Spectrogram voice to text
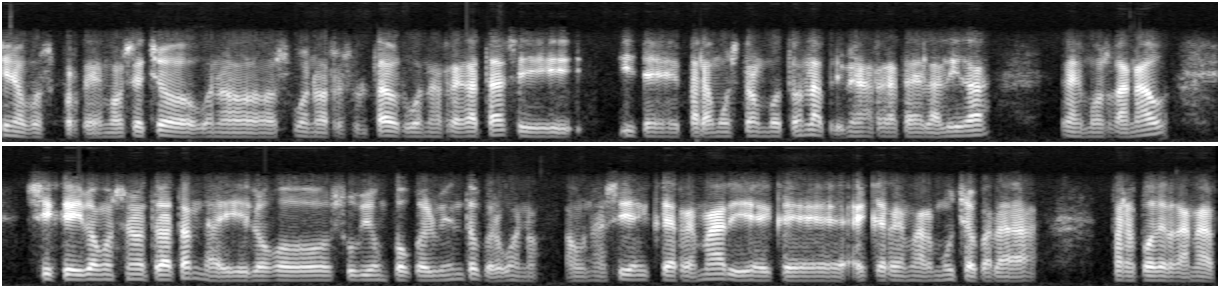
sino pues porque hemos hecho buenos buenos resultados, buenas regatas y, y para muestra un botón, la primera regata de la liga la hemos ganado. Sí que íbamos en otra tanda y luego subió un poco el viento, pero bueno, aún así hay que remar y hay que, hay que remar mucho para, para poder ganar.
